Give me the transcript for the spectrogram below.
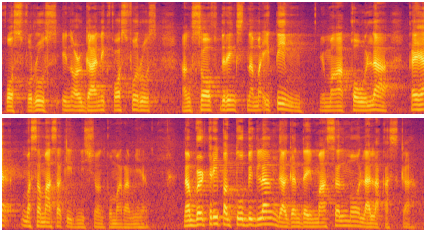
phosphorus, inorganic phosphorus, ang soft drinks na maitim, yung mga cola, kaya masama sa kidneys yun kung maramihan. Number three, pag tubig lang, gaganda yung muscle mo, lalakas ka.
